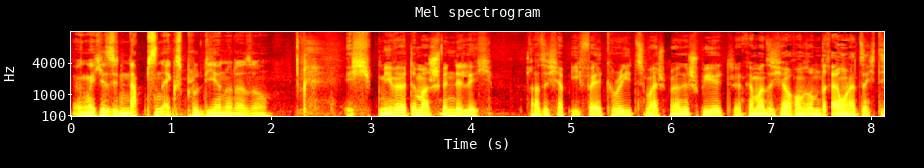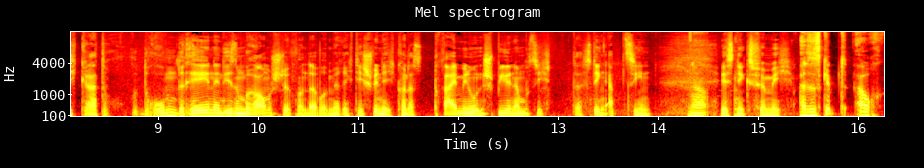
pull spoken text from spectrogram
irgendwelche Synapsen explodieren oder so. Ich, mir wird immer schwindelig. Also ich habe Eve Valkyrie zum Beispiel mal gespielt. Da kann man sich auch um so um 360 Grad rumdrehen in diesem Raumschiff und da wurde mir richtig schwindelig. Ich konnte das drei Minuten spielen, dann musste ich das Ding abziehen. Ja. Ist nichts für mich. Also es gibt auch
